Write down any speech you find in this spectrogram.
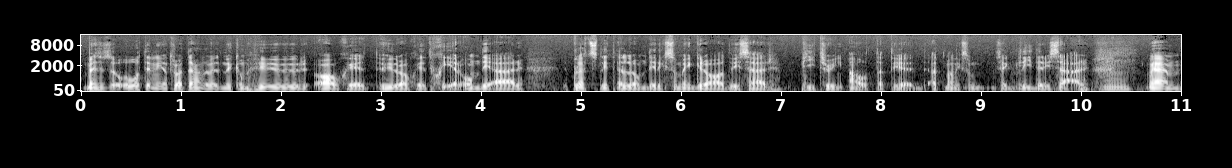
Men så, återigen, jag tror att det handlar väldigt mycket om hur, avsked, hur avskedet sker, om det är plötsligt eller om det liksom är gradvis så här petering out, att, det, att man liksom så här glider isär. Ehm,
